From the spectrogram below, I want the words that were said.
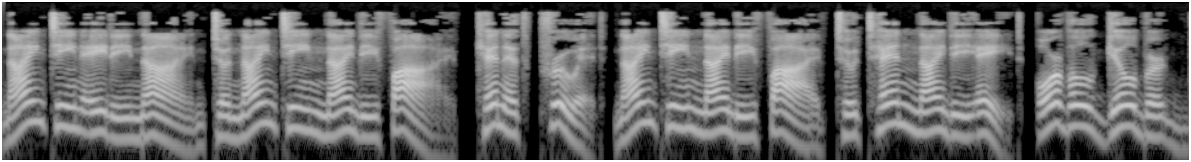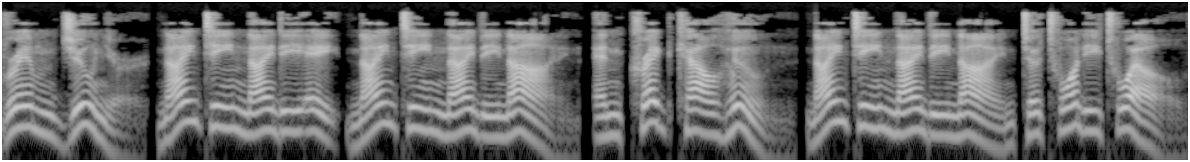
(1989–1995), Kenneth Prewitt (1995–1098), Orville Gilbert Brim Jr. (1998–1999), and Craig Calhoun (1999–2012).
